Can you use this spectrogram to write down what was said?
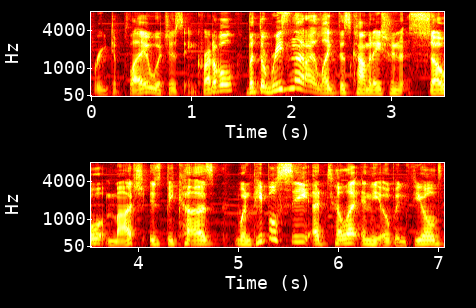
free to play which is incredible. But the reason that I like this combination so much is because when people see Attila in the open field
